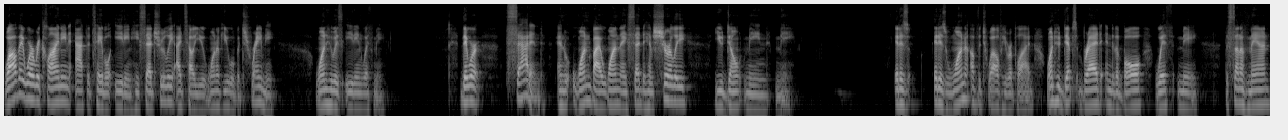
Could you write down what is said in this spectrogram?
While they were reclining at the table eating, he said, Truly I tell you, one of you will betray me, one who is eating with me. They were saddened, and one by one they said to him, Surely you don't mean me. It is, it is one of the twelve, he replied, one who dips bread into the bowl with me. The Son of Man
